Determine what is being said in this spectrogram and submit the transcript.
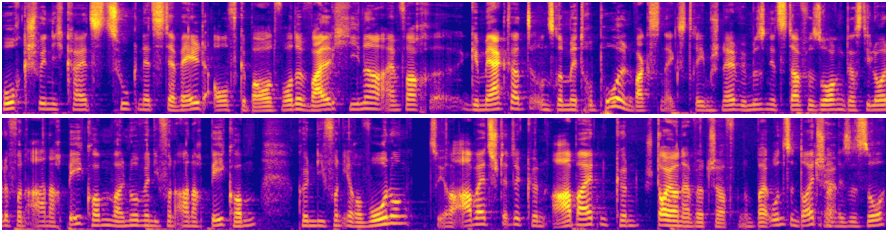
Hochgeschwindigkeitszugnetz der Welt aufgebaut wurde, weil China einfach äh, gemerkt hat, unsere Metropolen wachsen extrem schnell. Wir müssen jetzt dafür sorgen, dass die Leute von A nach B kommen, weil nur wenn die von A nach B kommen, können die von ihrer Wohnung zu ihrer Arbeitsstätte, können arbeiten, können Steuern erwirtschaften. Und bei uns in Deutschland Ja. ist es so,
